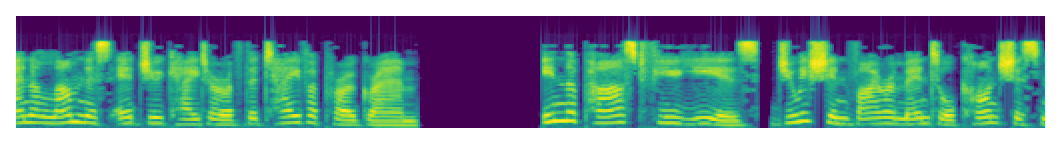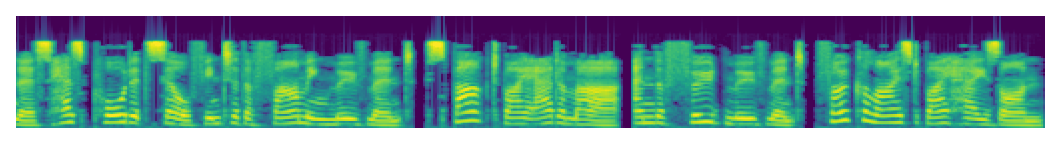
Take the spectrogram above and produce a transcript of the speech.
an alumnus educator of the Teva program. In the past few years, Jewish environmental consciousness has poured itself into the farming movement, sparked by Adamah, and the food movement, focalized by Hazon.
